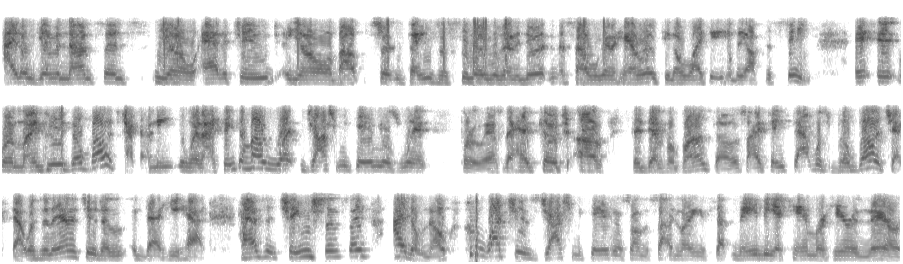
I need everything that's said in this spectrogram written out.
I don't give a nonsense, you know, attitude, you know, about certain things. This is the way we're going to do it, and that's how we're going to handle it. If you don't like it, you'll be off the team. It, it reminds me of Bill Belichick. I mean, when I think about what Josh McDaniels went – through as the head coach of the Denver Broncos. I think that was Bill Belichick. That was an attitude that he had. Has it changed since then? I don't know. Who watches Josh McDaniels on the sideline except maybe a camera here and there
